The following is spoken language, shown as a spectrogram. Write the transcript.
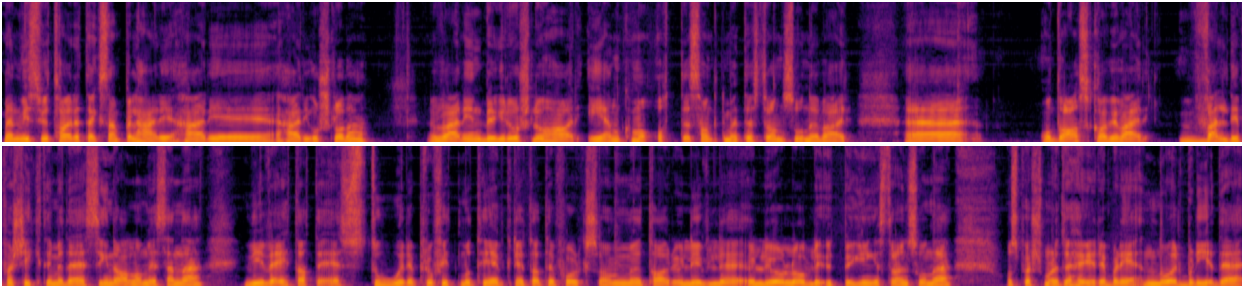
Men hvis vi tar et eksempel her i, her i, her i Oslo, da. Hver innbygger i Oslo har 1,8 cm strandsone hver. Og Da skal vi være veldig forsiktige med de signalene vi sender. Vi vet at det er store profittmotiv knytta til folk som tar ulovlig utbygging i strandsone. Og Spørsmålet til Høyre blir når blir det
